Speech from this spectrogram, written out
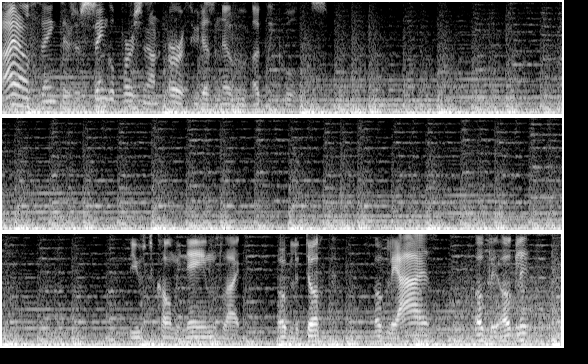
I don't think there's a single person on Earth who doesn't know who Ugly Cool is. They used to call me names like Ugly Duck, Ugly Eyes, Ugly Ugly.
